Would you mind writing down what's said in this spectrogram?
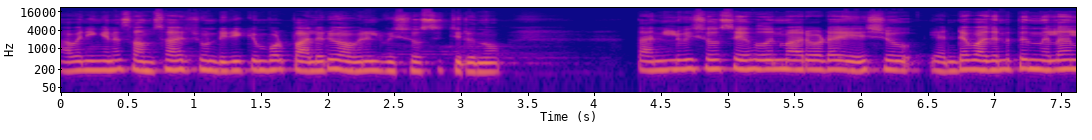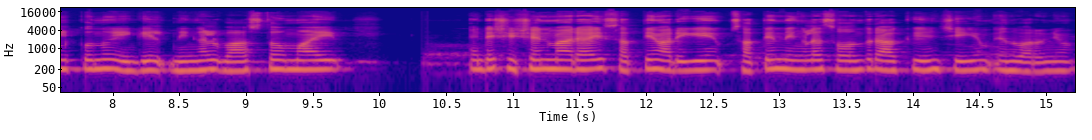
അവനിങ്ങനെ സംസാരിച്ചുകൊണ്ടിരിക്കുമ്പോൾ പലരും അവനിൽ വിശ്വസിച്ചിരുന്നു. തന്നിൽ വിശ്വസിച്ച യഹൂദന്മാരോട് യേശു എന്റെ വചനത്തിൽ നിലനിൽക്കുന്നു എങ്കിൽ നിങ്ങൾ വാസ്തവമായി എന്റെ ശിഷ്യന്മാരായി സത്യം അറിയുകയും സത്യം നിങ്ങളെ സ്വതന്ത്രരാക്കുകയും ചെയ്യും എന്ന് പറഞ്ഞു.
